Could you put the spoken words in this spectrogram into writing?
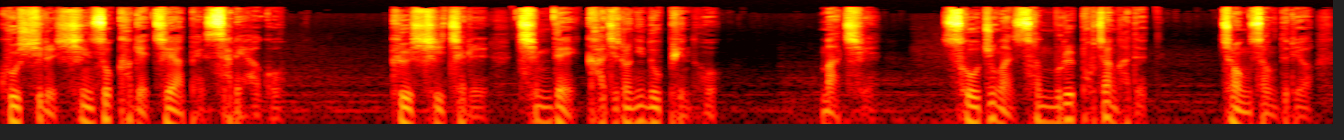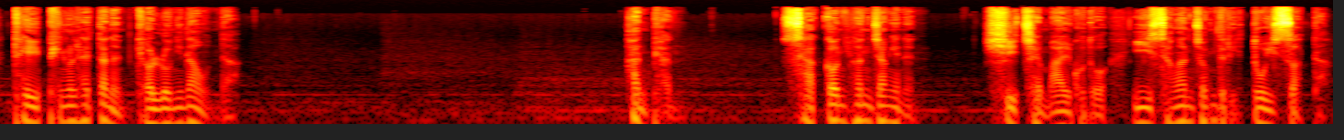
구 씨를 신속하게 제 앞에 살해하고 그 시체를 침대에 가지런히 눕힌 후 마치 소중한 선물을 포장하듯 정성 들여 테이핑을 했다는 결론이 나온다. 한편 사건 현장에는 시체 말고도 이상한 점들이 또 있었다.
